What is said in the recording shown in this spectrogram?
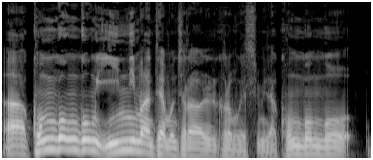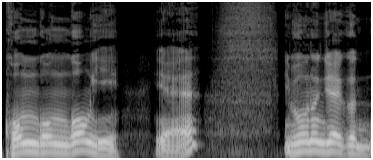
아, 0002님한테 한번 전화를 걸어보겠습니다. 000, 0002. 예. 이분은 이제 그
